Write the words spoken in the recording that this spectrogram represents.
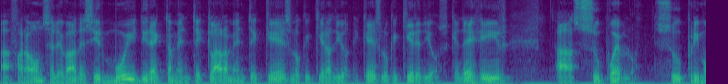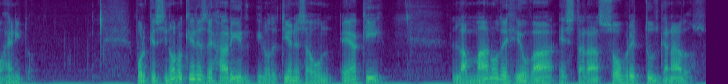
a Faraón se le va a decir muy directamente, claramente, qué es lo que quiera Dios, qué es lo que quiere Dios, que deje ir a su pueblo su primogénito. Porque si no lo quieres dejar ir y lo detienes aún, he aquí, la mano de Jehová estará sobre tus ganados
